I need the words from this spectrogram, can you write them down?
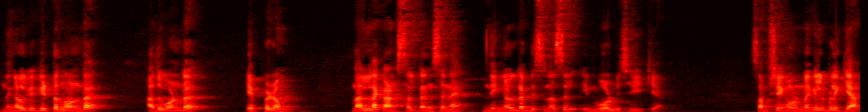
നിങ്ങൾക്ക് കിട്ടുന്നുണ്ട്. അതുകൊണ്ട് എപ്പോഴും നല്ല കൺസൾട്ടൻസിനെ നിങ്ങളുടെ ബിസിനസ്സിൽ ഇൻവോൾവ് ചെയ്യിക്കുക സംശയങ്ങളുണ്ടെങ്കിൽ വിളിക്കാം.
